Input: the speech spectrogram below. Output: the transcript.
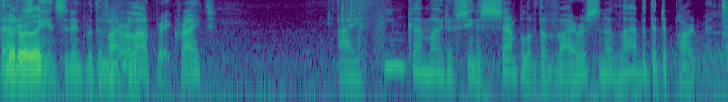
That is Literally. the incident with the viral mm-hmm. outbreak, right? I think I might have seen a sample of the virus in a lab at the department.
